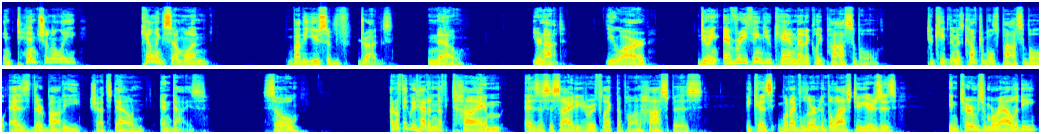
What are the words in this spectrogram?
intentionally killing someone by the use of drugs. No, you're not. You are doing everything you can medically possible to keep them as comfortable as possible as their body shuts down and dies. So I don't think we've had enough time as a society to reflect upon hospice because what I've learned in the last two years is in terms of morality,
